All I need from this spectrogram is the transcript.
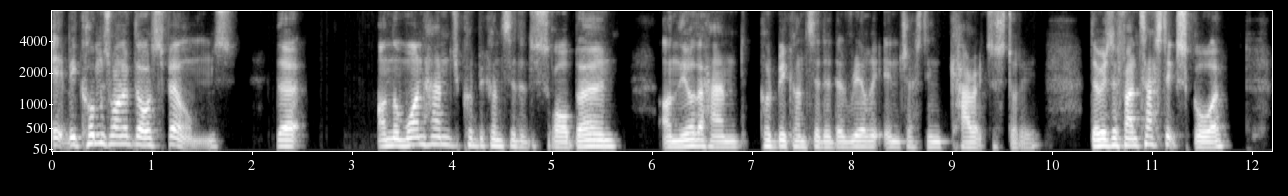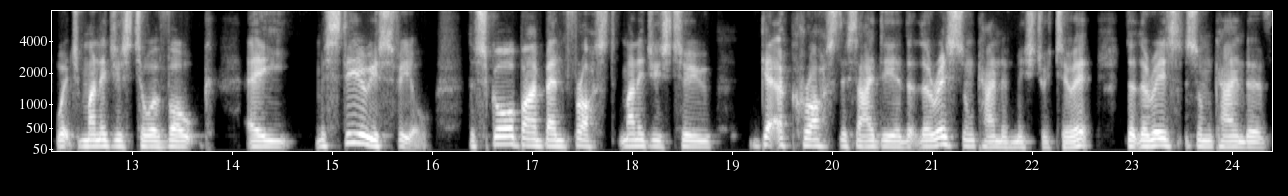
it becomes one of those films that, on the one hand, could be considered a slow burn, on the other hand, could be considered a really interesting character study. There is a fantastic score which manages to evoke a mysterious feel. The score by Ben Frost manages to get across this idea that there is some kind of mystery to it, that there is some kind of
